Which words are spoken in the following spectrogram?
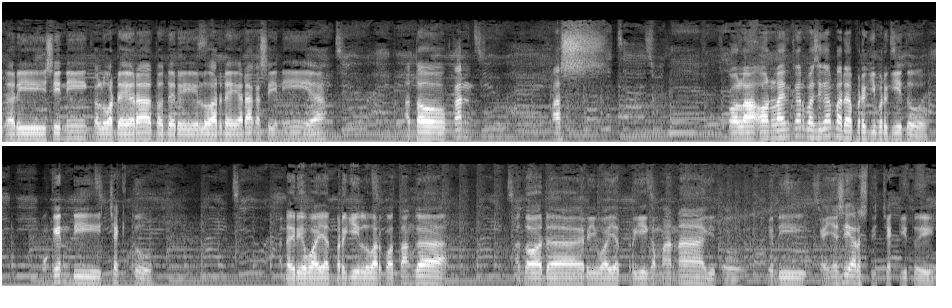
Dari sini ke luar daerah atau dari luar daerah ke sini ya atau kan pas sekolah online kan pasti kan pada pergi-pergi tuh mungkin dicek tuh. Ada riwayat pergi luar kota enggak atau ada riwayat pergi ke mana gitu. Jadi kayaknya sih harus dicek gitu ya.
